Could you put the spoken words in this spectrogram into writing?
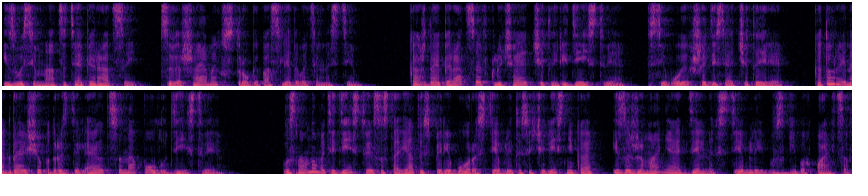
из 18 операций – совершаемых в строгой последовательности. Каждая операция включает 4 действия, всего их 64, которые иногда еще подразделяются на полудействия. В основном эти действия состоят из перебора стеблей тысячелистника и зажимания отдельных стеблей в сгибах пальцев.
